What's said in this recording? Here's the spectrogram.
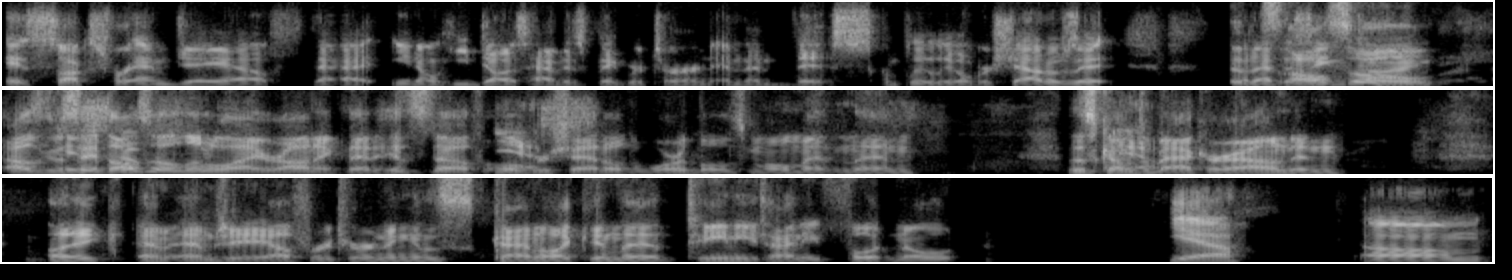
it sucks for MJF that you know he does have his big return, and then this completely overshadows it. But at It's the same time, I was gonna say it's stuff- also a little ironic that his stuff Yes. overshadowed Wardlow's moment, and then this comes Yeah. back around and like M- MJF returning is kind of like in the teeny tiny footnote. Yeah. Um,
